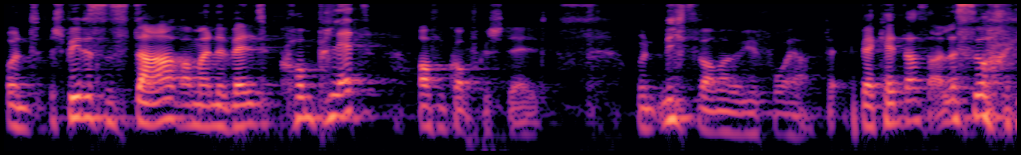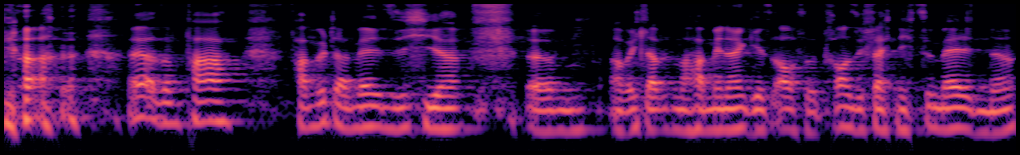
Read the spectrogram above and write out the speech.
Und spätestens da war meine Welt komplett auf den Kopf gestellt und nichts war mal wie vorher. Wer, kennt das alles so? Ja, ja so ein paar, paar Mütter melden sich hier, ähm, aber ich glaube, mit ein paar Männern geht es auch so, trauen sich vielleicht nicht zu melden. Ne?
